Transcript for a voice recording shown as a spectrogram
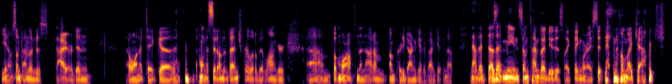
You know, sometimes I'm just tired and I want to take uh I want to sit on the bench for a little bit longer. Um, but more often than not, I'm I'm pretty darn good about getting up. Now that doesn't mean sometimes I do this like thing where I sit down on my couch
